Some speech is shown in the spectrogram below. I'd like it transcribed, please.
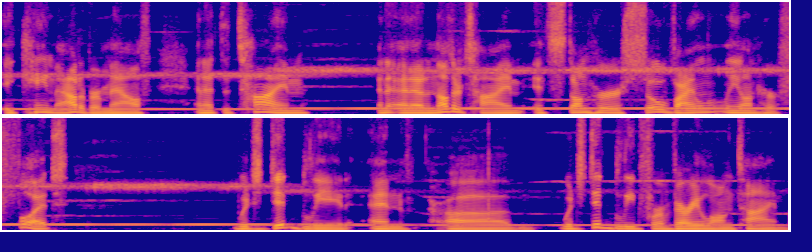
it came out of her mouth, and at the time, and, and at another time, it stung her so violently on her foot, which did bleed, and uh, which did bleed for a very long time.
